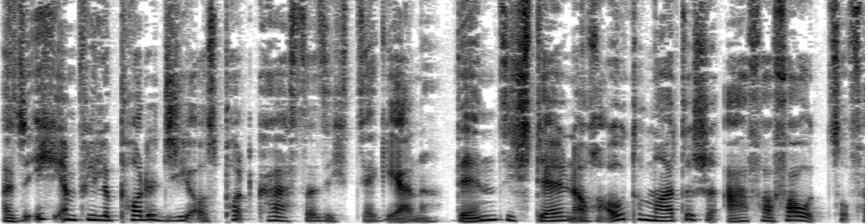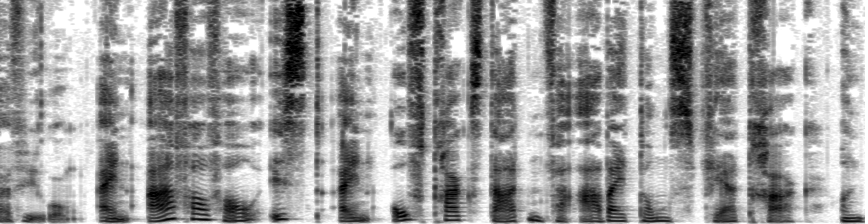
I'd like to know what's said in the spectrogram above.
Also ich empfehle Podigy aus Podcaster-Sicht sehr gerne, denn sie stellen auch automatische AVV zur Verfügung. Ein AVV ist ein Auftragsdatenverarbeitungsvertrag. Und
